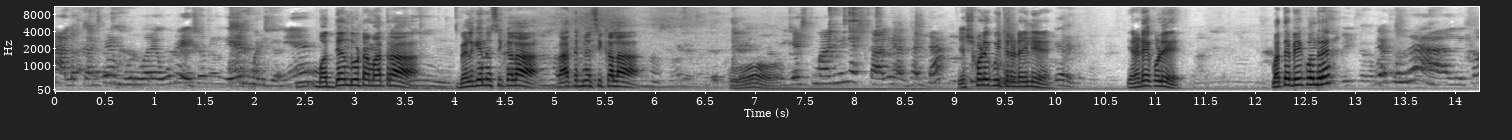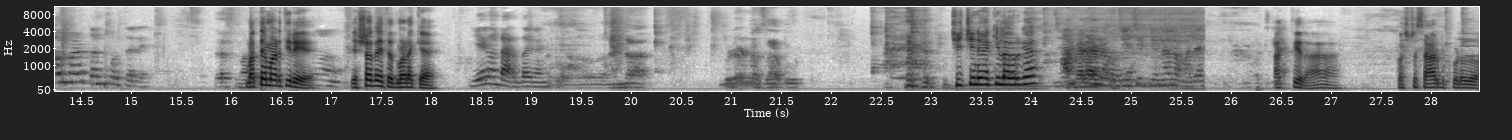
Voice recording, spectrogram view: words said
ನಾಲ್ಕು ಗಂಟೆ ಮೂರುವರೆ ಊಟ. ಎಷ್ಟೊತ್ತಿಗೆ ಏನ್ ಮಾಡಿದೀನಿ? ಮಧ್ಯಾಹ್ನದ ಊಟ ಮಾತ್ರ? ಬೆಳಗ್ಗೆನೂ ಸಿಕ್ಕಲ್ಲ ರಾತ್ರಿನೂ ಸಿಕ್ಕಲ್ಲ? ಓ. ಈಗ ಎಷ್ಟು ಮಾಡಿದೀನಿ? ಅಷ್ಟು ಖಾಲಿ ಆ ಗಂಟ. ಎಷ್ಟು ಕೋಳಿ ಕುಯ್ತೀರಾ ಡೈಲಿ ಎರಡೇ. ಕೋಳಿ. ಮತ್ತೆ ಬೇಕು ಅಂದ್ರೆ ಬೇಕು ಅಂದ್ರೆ ಅಲ್ಲಿ ಫೋನ್ ಮಾಡಿ ತಂದು ಕೊಡ್ತಾರೆ ಮತ್ತೆ ಮಾಡ್ತೀರಿ? ಎಷ್ಟೊತ್ತಾಯ್ತದ ಮಾಡಕ್ಕೆ? ಏನೊಂದು ಅರ್ಧ ಗಂಟೆ. ಚಿಚಿನ ಹಾಕಿಲ್ಲ ಅವ್ರಿಗೆ? ಹಾಕ್ತೀರಾ? ಫಸ್ಟ್ ಸಾರು ಬಿಟ್ಬಿಡೋದು.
